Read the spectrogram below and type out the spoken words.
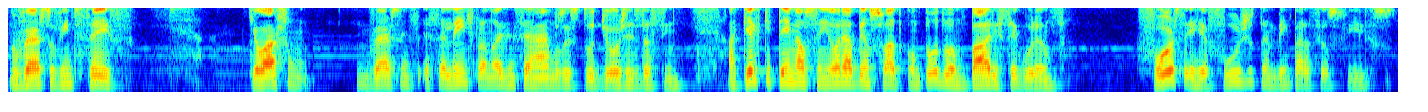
No verso 26, que eu acho um, um verso excelente para nós encerrarmos o estudo de hoje, ele diz assim: Aquele que teme ao Senhor é abençoado com todo o amparo e segurança, força e refúgio também para seus filhos.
